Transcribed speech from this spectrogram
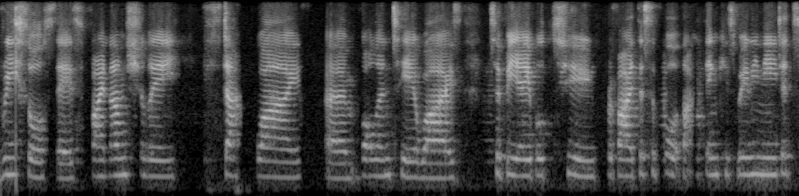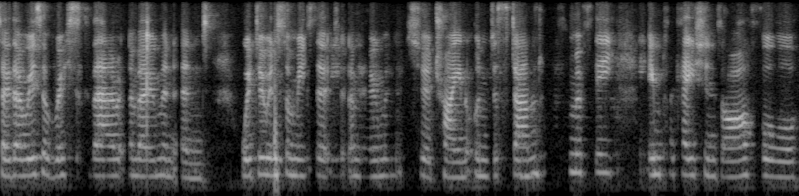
resources financially, staff wise, um, volunteer wise to be able to provide the support that I think is really needed. So there is a risk there at the moment, and we're doing some research at the moment to try and understand some of the implications are for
